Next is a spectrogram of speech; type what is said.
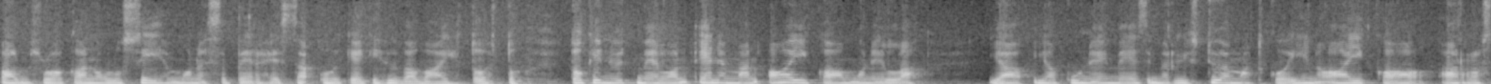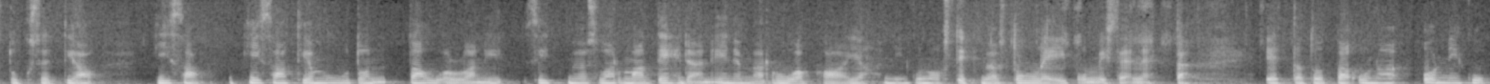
valmisruoka on ollut siihen monessa perheessä oikeinkin hyvä vaihtoehto. Toki nyt meillä on enemmän aikaa monilla – ja, ja kun ei me esimerkiksi työmatkoihin aikaa, harrastukset ja kisat, kisat ja muut on tauolla, niin sitten myös varmaan tehdään enemmän ruokaa. Ja niin kuin nostit myös tuon leipomisen, että, että tota, on, on niin kuin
